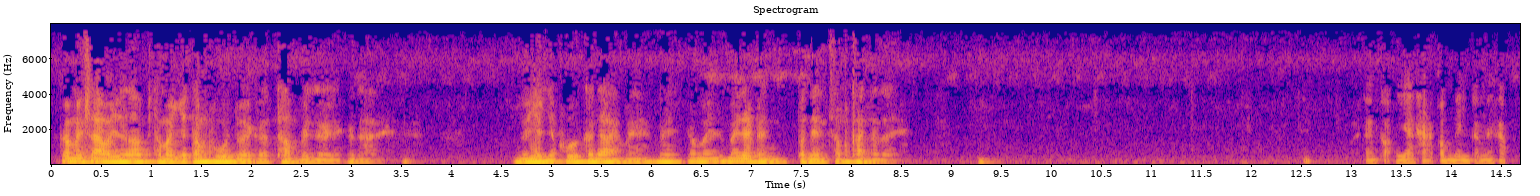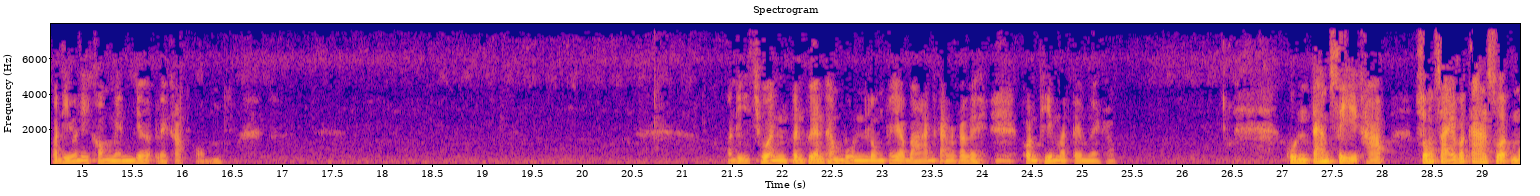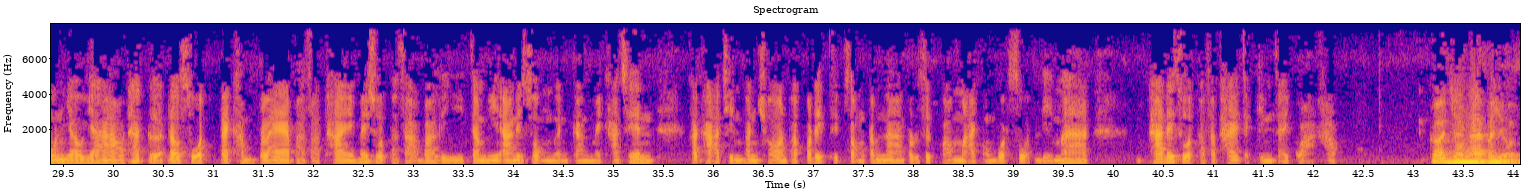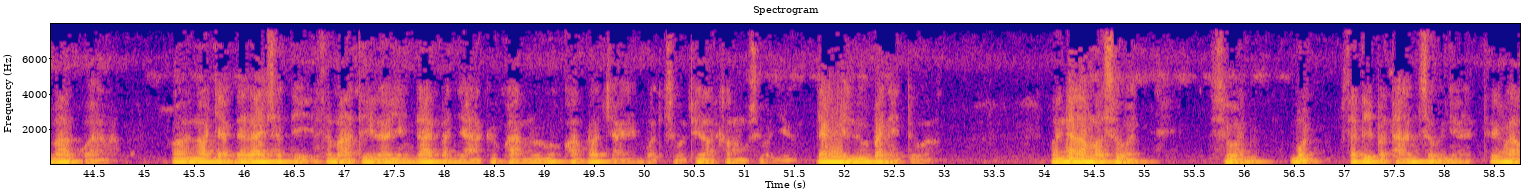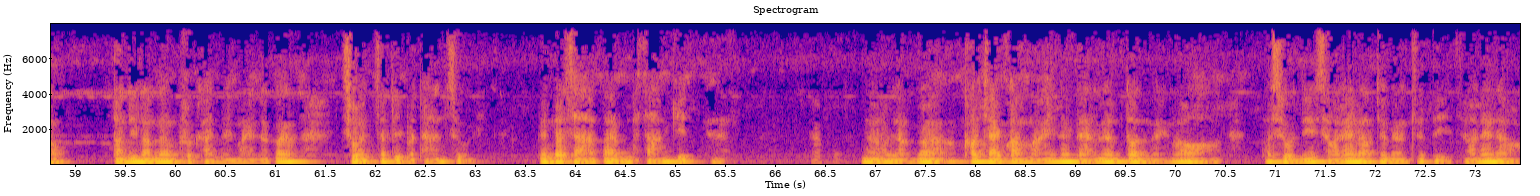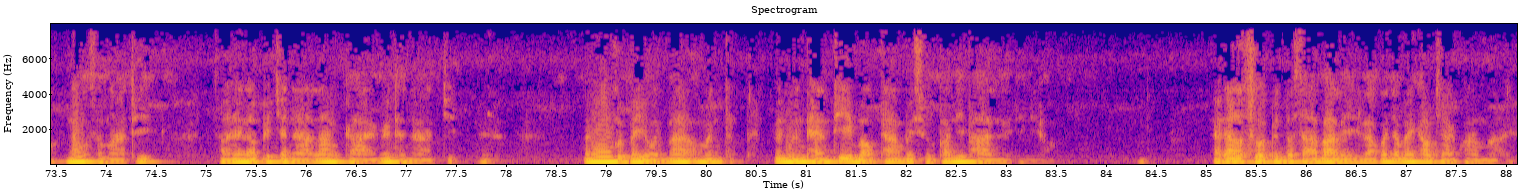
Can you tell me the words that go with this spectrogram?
ก็ไม่ทราบว่าทำไมจะต้องพูดด้วยก็ทำไปเลยก็ได้หรืออยากจะพูดก็ได้ไหมไม่ก็ไม่ไม่ได้เป็นประเด็นสำคัญอะไรอาจารย์ขออนุญาตหาคอมเมนต์ครับนะครับ พอดีวันนี้คอมเมนต์เยอะเลยครับผม พอดีชวนเพื่อนๆทำบุญโรงพยาบาลกันก็เลยคนพิมพ์มาเต็มเลยครับ คุณแต้มสี่ครับ สงสัยว่าการสวดมนต์ยาวๆ ถ้าเกิดเราสวดแต่คำแปลภาษาไทย ไม่สวดภาษาบาลี จะมีอานิสงส์เหมือนกันไหมคะ เช่นคาถาชินบัญชร พระปริศสิบสองตำนานพระรู้สึกความหมายของบทสวดดีมาก ถ้าได้สวดภาษาไทยจะกินใจกว่าครับ ก็จะได้ประโยชน์มากกว่า เพราะนอกจากได้ได้สติสมาธิแล้วยังได้ปัญญาคือความรู้ความเข้าใจบทสวดที่เรากำลังสวดอยู่ ได้เรียนรู้ไปในตัว เหมือนถ้าเรามาสวดสวดบทสติปัฏฐานสูตรเนี่ยซึ่งเราตอนที่เราเริ่มฝึกหัดใหม่ๆ แล้วก็ส่วนสติปัฏฐานสูตรเป็นภาษาแปลเป็นภาษาอังกฤษนะเราก็เข้าใจความหมายตั้งแต่เริ่มต้นเลยว่าอ๋อพระสูตรนี้สอนให้เราเจริญสติ สอนให้เรานั่งสมาธิ สอนให้เราพิจารณาร่างกายเวทนาจิต มันมีคุณประโยชน์มาก มันเป็นเหมือนแผนที่บอกทางไปสู่พระนิพพานเลยทีเดียว แต่ถ้าเราสวดเป็นภาษาบาลีเราก็จะไม่เข้าใจความหมาย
